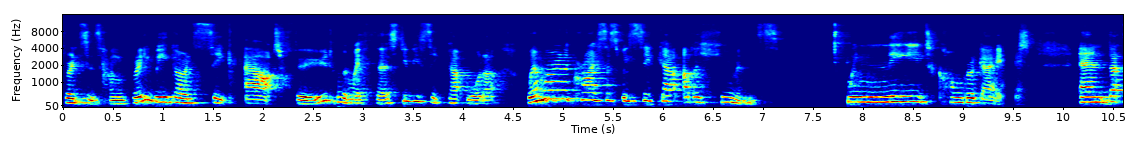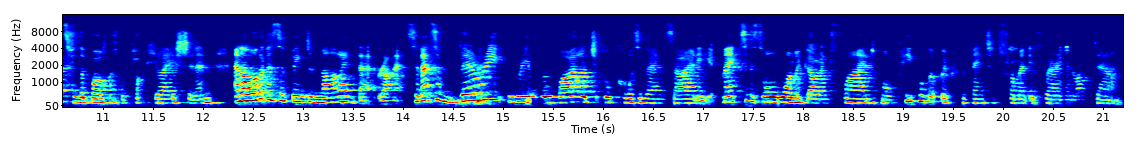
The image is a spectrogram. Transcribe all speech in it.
for instance, hungry, we go and seek out food. When we're thirsty, we seek out water. When we're in a crisis, we seek out other humans. We need to congregate. And that's for the bulk of the population. And, and a lot of us have been denied that right. So that's a very real biological cause of anxiety. It makes us all want to go and find more people, but we're prevented from it if we're in lockdown.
